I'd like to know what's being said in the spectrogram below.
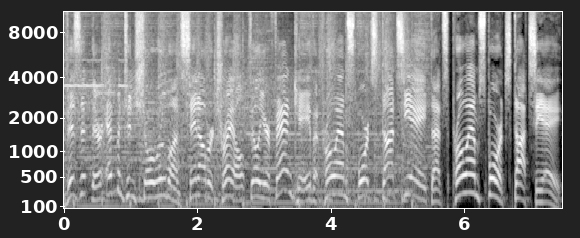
Visit their Edmonton showroom on St. Albert Trail. Fill your fan cave at proamsports.ca. That's proamsports.ca.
